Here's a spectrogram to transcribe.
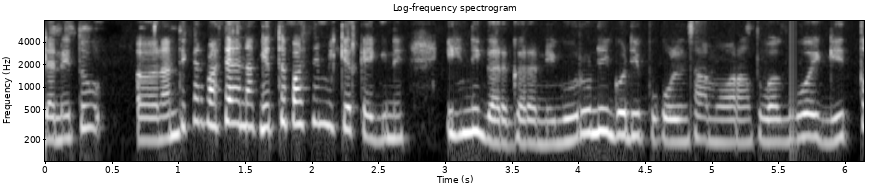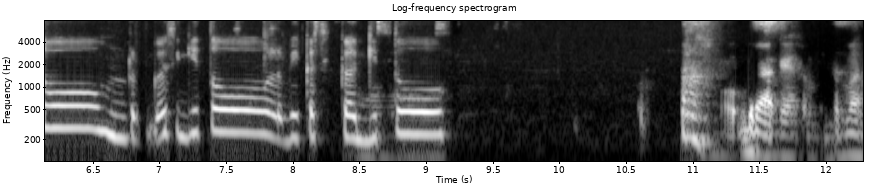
Dan itu uh, nanti kan pasti anak itu pasti mikir kayak gini ini gara-gara nih guru nih gue dipukulin sama orang tua gue gitu. Menurut gue sih gitu lebih ke ke gitu. Oh, berarti ya teman-teman.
